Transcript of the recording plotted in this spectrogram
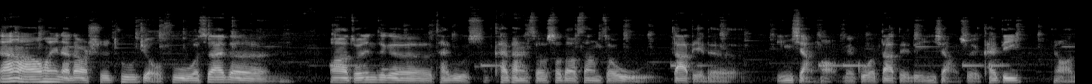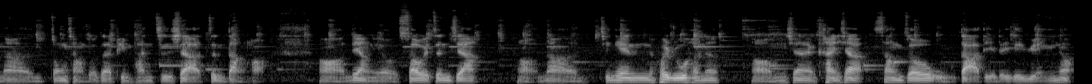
大家好，欢迎来到十突九富，我是 Ivan 啊。昨天这个台股开盘的时候受到上周五大跌的影响哈，美国大跌的影响，所以开低啊。那中场都在平盘之下震荡哈啊，量有稍微增加啊。那今天会如何呢？啊，我们现在看一下上周五大跌的一个原因啊。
